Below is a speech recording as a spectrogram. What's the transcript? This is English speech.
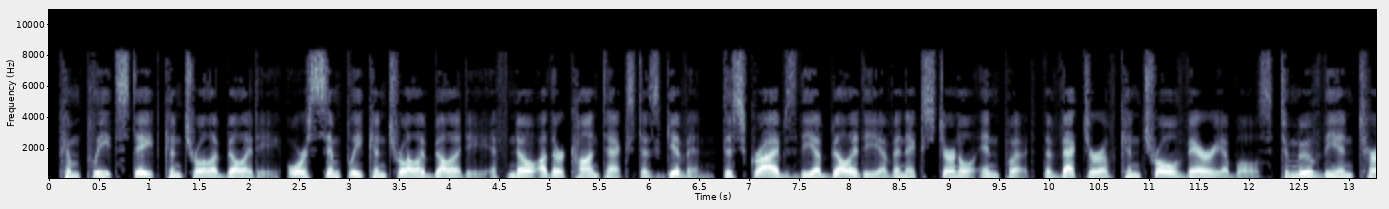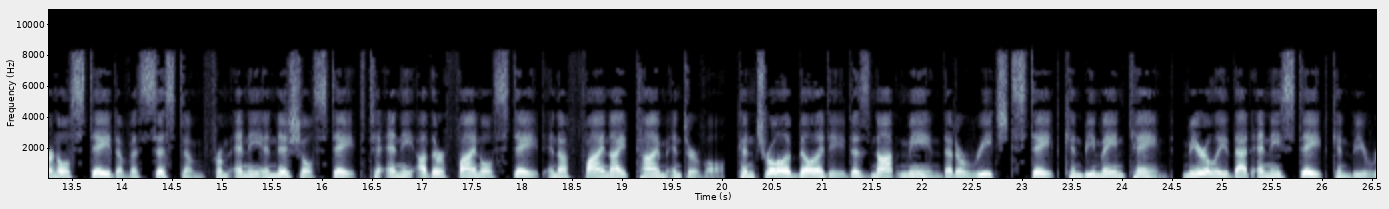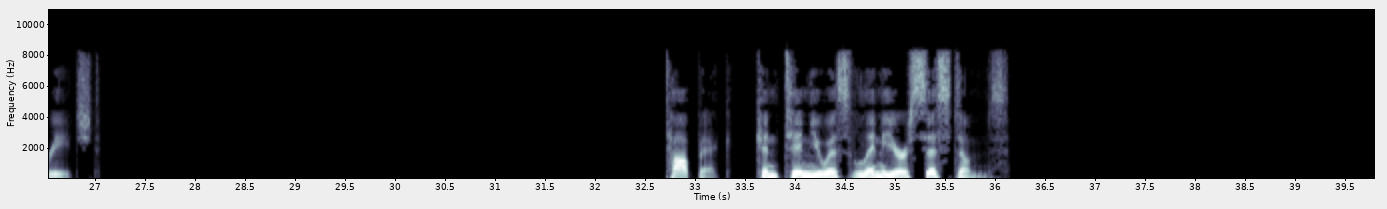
Complete state controllability or simply controllability if no other context is given describes the ability of an external input the vector of control variables to move the internal state of a system from any initial state to any other final state in a finite time interval. Controllability does not mean that a reached state can be maintained, merely that any state can be reached. Topic: Continuous linear systems.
